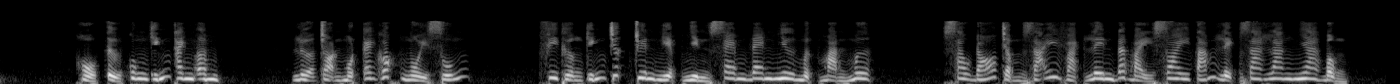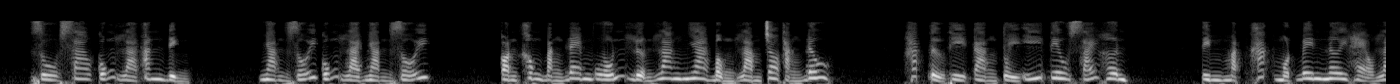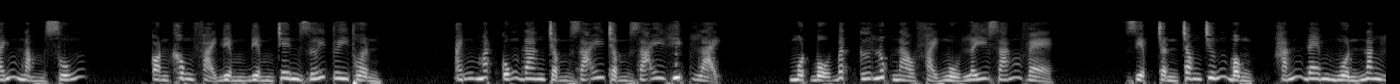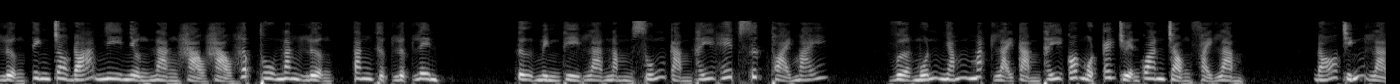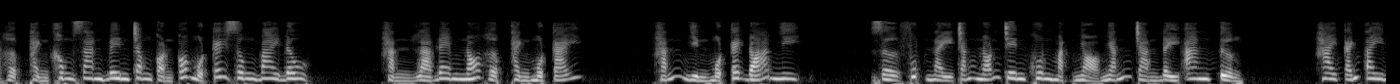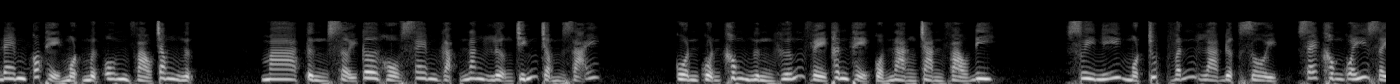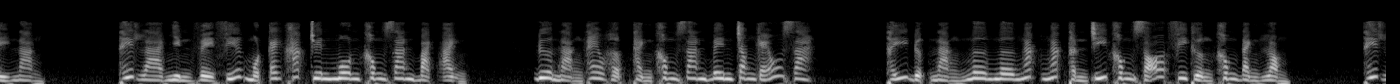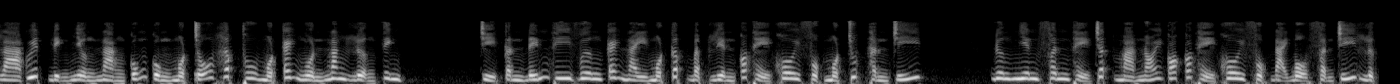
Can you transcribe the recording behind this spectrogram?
Hổ tử cung kính thanh âm. Lựa chọn một cái góc ngồi xuống. Phi thường kính chức chuyên nghiệp nhìn xem đen như mực màn mưa. Sau đó chậm rãi vạch lên đã bảy xoay tám lệch ra lang nha bổng. Dù sao cũng là ăn đỉnh. Nhàn dối cũng là nhàn dối. Còn không bằng đem uốn lượn lang nha bổng làm cho thẳng đâu. Hắc tử thì càng tùy ý tiêu sái hơn. Tìm mặt khác một bên nơi hẻo lánh nằm xuống. Còn không phải điểm điểm trên dưới tuy thuần. Ánh mắt cũng đang chầm rãi chầm rãi hít lại. Một bộ bất cứ lúc nào phải ngủ lấy dáng vẻ. Diệp Trần trong trứng bồng, hắn đem nguồn năng lượng tinh cho đó nhi nhường nàng hảo hảo hấp thu năng lượng, tăng thực lực lên. Tự mình thì là nằm xuống cảm thấy hết sức thoải mái. Vừa muốn nhắm mắt lại cảm thấy có một cái chuyện quan trọng phải làm. Đó chính là hợp thành không gian bên trong còn có một cái sông bay đâu. Hẳn là đem nó hợp thành một cái. Hắn nhìn một cách đó nhi. Giờ phút này trắng nón trên khuôn mặt nhỏ nhắn tràn đầy an tường. Hai cánh tay đem có thể một mực ôm vào trong ngực. Mà từng sợi cơ hồ xem gặp năng lượng chính chậm rãi. Cuồn cuộn không ngừng hướng về thân thể của nàng tràn vào đi. Suy nghĩ một chút vẫn là được rồi, sẽ không quấy dày nàng. Thế là nhìn về phía một cái khác chuyên môn không gian bạch ảnh. Đưa nàng theo hợp thành không gian bên trong kéo ra. Thấy được nàng ngơ ngơ ngác ngác thần trí không rõ phi thường không đành lòng. Thế là quyết định nhường nàng cũng cùng một chỗ hấp thu một cái nguồn năng lượng tinh. Chỉ cần đến thi vương cái này một cấp bậc liền có thể khôi phục một chút thần trí. Đương nhiên phân thể chất mà nói có có thể khôi phục đại bộ phận trí lực.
